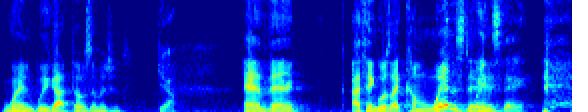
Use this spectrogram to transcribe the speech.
when we got those images, Yeah. and then I think it was like come Wednesday. Wednesday.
